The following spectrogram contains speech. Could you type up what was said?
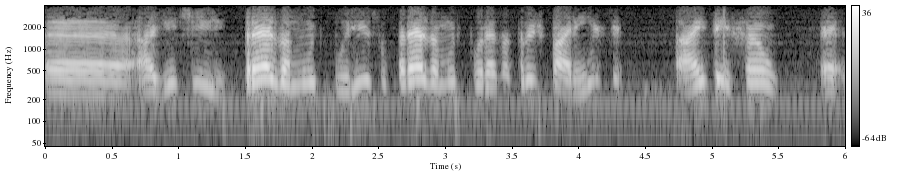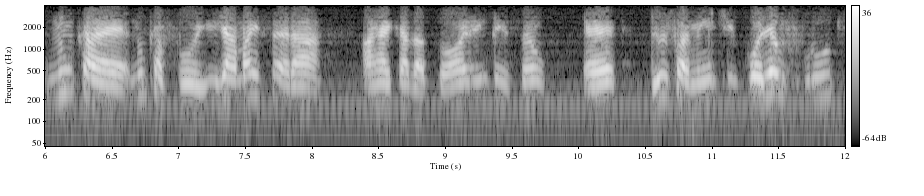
Uh, a gente preza muito por isso, preza muito por essa transparência. A intenção é, nunca é, nunca foi e jamais será arrecadatória. A intenção é justamente colher os frutos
